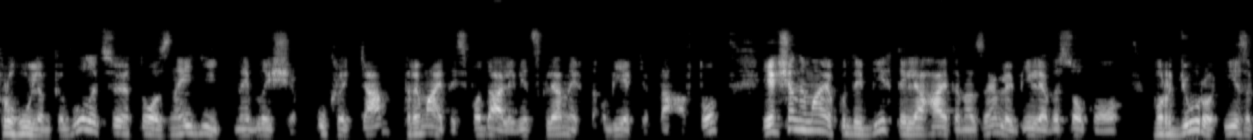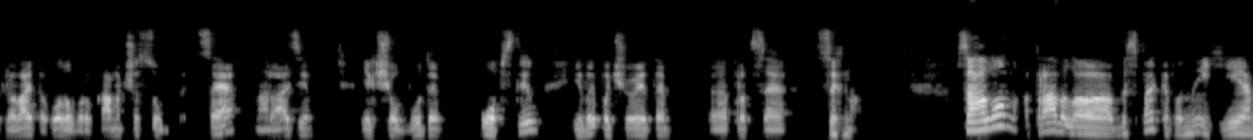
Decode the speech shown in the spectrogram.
прогулянки вулицею, то знайдіть найближче укриття, тримайтесь подалі від скляних об'єктів та авто. І якщо немає куди бігти, лягайте на землю біля високого бордюру і закривайте голову руками чи сумки. Це наразі, якщо буде обстріл, і ви почуєте е, про це сигнал. Загалом, правила безпеки вони є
